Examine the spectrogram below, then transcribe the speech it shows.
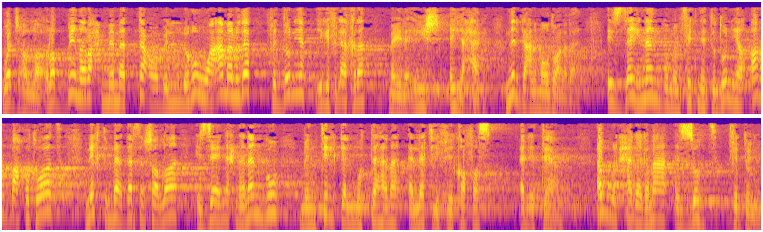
وجه الله. ربنا راح ممتعه باللي هو عمله ده في الدنيا يجي في الآخرة ما يلاقيش أي حاجة. نرجع لموضوعنا بقى. إزاي ننجو من فتنة الدنيا؟ أربع خطوات. نختم بها الدرس إن شاء الله. إزاي إن إحنا ننجو من تلك المتهمة التي في قفص الاتهام. أول حاجة يا جماعة الزهد في الدنيا.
